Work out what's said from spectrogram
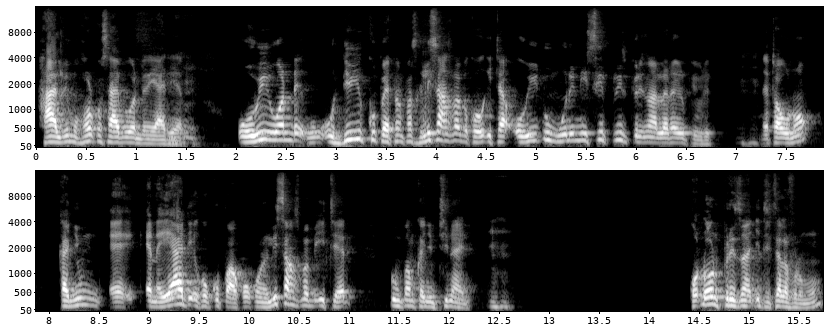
Haalwimo holko saabi wonde ene yaadi hen. Mhm. O wi wonde o diwi coupé tan par ce que licence maɓe ko itta o wi ɗum woni ni surprise président de la république. Nde tawno kañum e, ene yaadi eko kuppa ko kono licence maɓe itteede ɗum kam kañum tinani. Mhm. Ko ɗon président ƴetti téléphone mum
